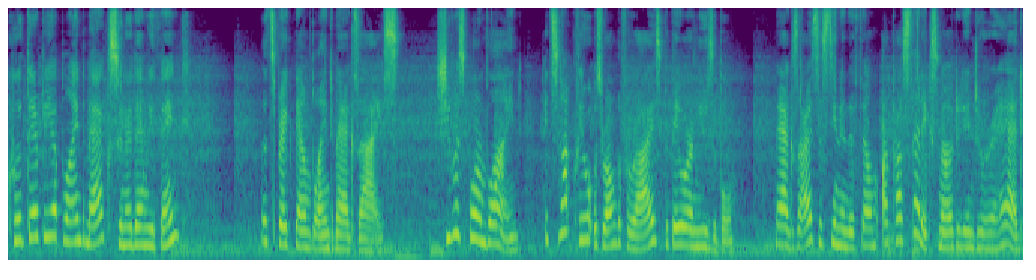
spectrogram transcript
Could there be a Blind Mag sooner than we think? Let's break down Blind Mag's eyes. She was born blind. It's not clear what was wrong with her eyes, but they were unusable. Mag's eyes, as seen in the film, are prosthetics mounted into her head.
